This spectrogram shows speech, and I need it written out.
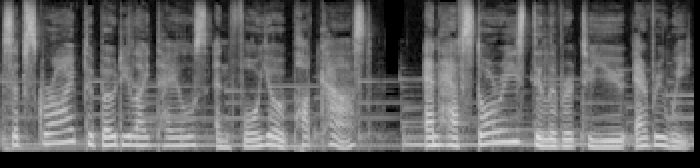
Subscribe to Bodhi Light Tales and Fo You podcast and have stories delivered to you every week.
